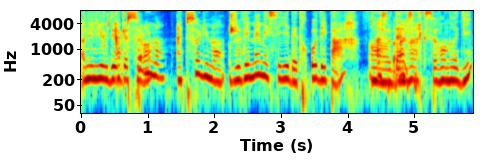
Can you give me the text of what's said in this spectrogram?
Amélie Oudéa Absolument, absolument. Je vais même essayer d'être au départ ah, au Danemark ce vendredi.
